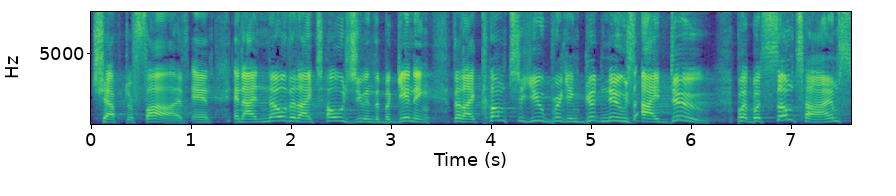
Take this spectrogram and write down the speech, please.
chapter 5. And, and I know that I told you in the beginning that I come to you bringing good news. I do. But, but sometimes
